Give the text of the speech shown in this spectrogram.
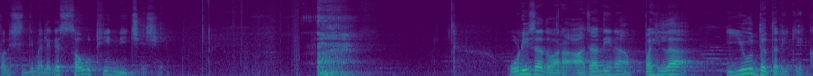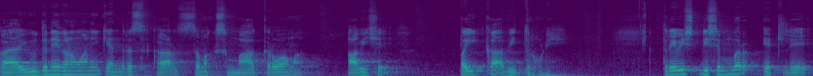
પરિસ્થિતિમાં એટલે કે સૌથી નીચે છે. ઓડિશા દ્વારા આઝાદીના પહેલા યુદ્ધ તરીકે કયા યુદ્ધને ગણવાની કેન્દ્ર સરકાર સમક્ષ માગ કરવામાં આવી છે? પૈકા વિદ્રોહને ત્રેવીસ ડિસેમ્બર એટલે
